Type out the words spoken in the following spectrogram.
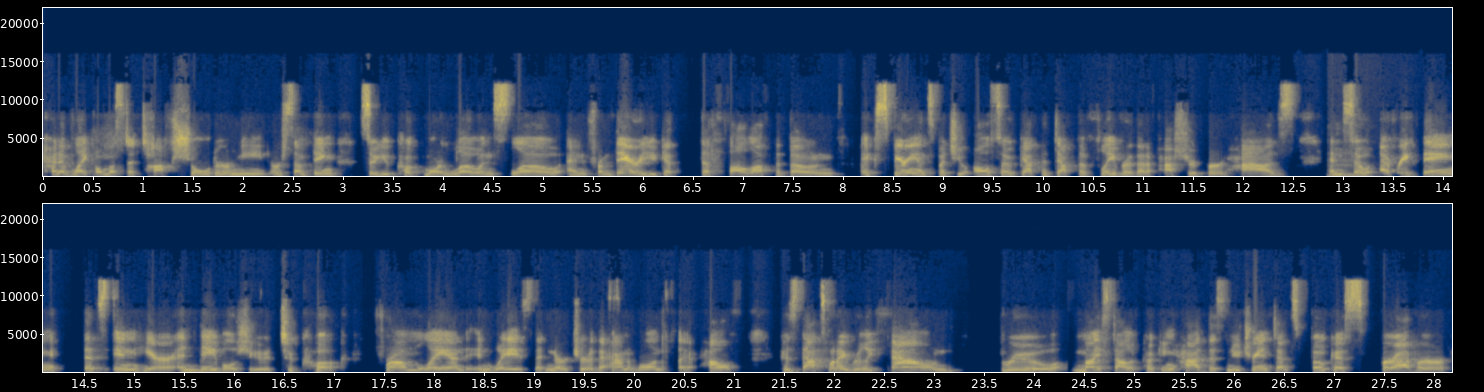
kind of like almost a tough shoulder meat or something. So you cook more low and slow. And from there, you get the fall off the bone experience, but you also get the depth of flavor that a pastured bird has. And mm. so everything that's in here enables you to cook from land in ways that nurture the animal and plant health. Because that's what I really found through my style of cooking had this nutrient dense focus forever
